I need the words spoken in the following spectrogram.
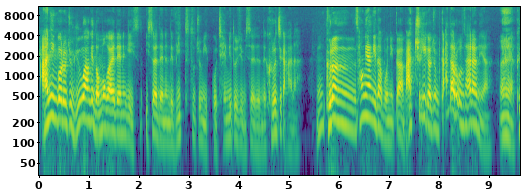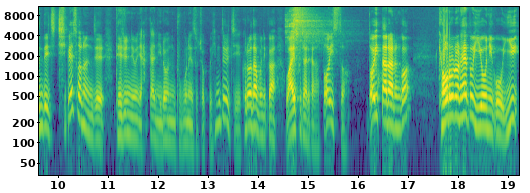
아닌 거를 좀 유하게 넘어가야 되는 게 있, 어야 되는데 위트도 좀 있고 재미도 좀 있어야 되는데 그러지가 않아. 응? 그런 성향이다 보니까 맞추기가 좀 까다로운 사람이야. 예, 근데 집에서는 이제 대주님은 약간 이런 부분에서 조금 힘들지. 그러다 보니까 와이프 자리가 다 떠 있어. 떠 있다라는 건 결혼을 해도 이혼이고 이,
